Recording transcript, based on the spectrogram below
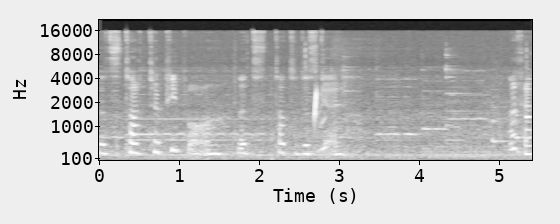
Let's talk to people. Let's talk to this guy. Okay.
